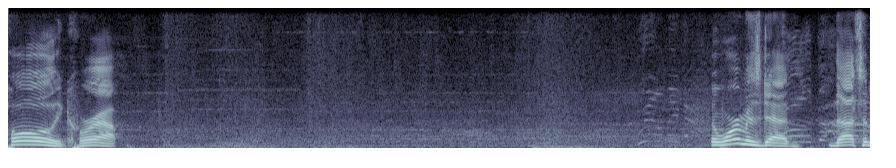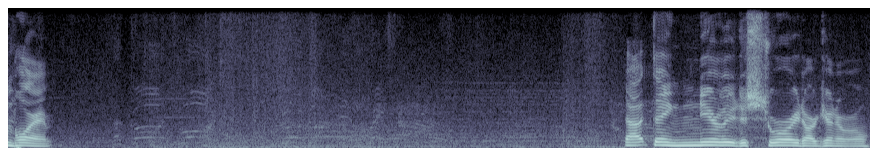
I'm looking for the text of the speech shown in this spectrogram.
Holy crap. The worm is dead. That's important. That thing nearly destroyed our general.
